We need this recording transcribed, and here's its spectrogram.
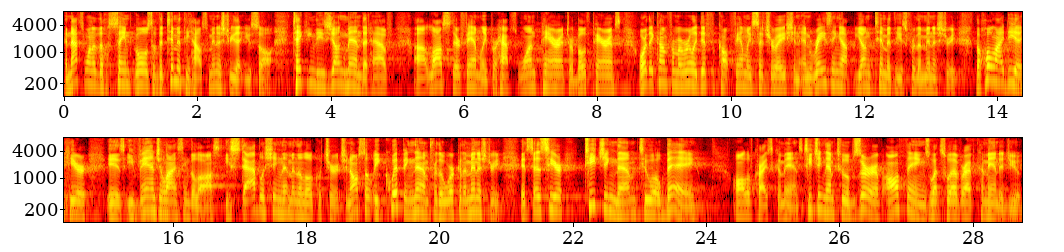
And that's one of the same goals of the Timothy House ministry that you saw. Taking these young men that have uh, lost their family, perhaps one parent or both parents, or they come from a really difficult family situation, and raising up young Timothys for the ministry. The whole idea here is evangelizing the lost, establishing them in the local church, and also equipping them for the work of the ministry. It says here, teaching them to obey all of Christ's commands, teaching them to observe all things whatsoever I've commanded you.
